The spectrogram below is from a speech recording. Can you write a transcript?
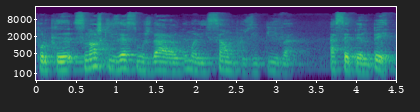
Porque se nós quiséssemos dar alguma lição positiva à CPLP,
